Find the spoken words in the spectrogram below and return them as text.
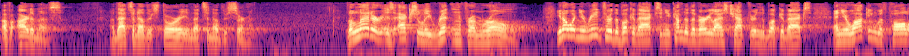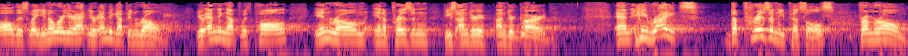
of Artemis. that's another story and that's another sermon. The letter is actually written from Rome. You know, when you read through the book of Acts and you come to the very last chapter in the book of Acts and you're walking with Paul all this way, you know where you're at? You're ending up in Rome. You're ending up with Paul in Rome in a prison. He's under, under guard. And he writes the prison epistles from Rome.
